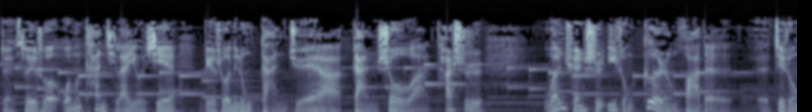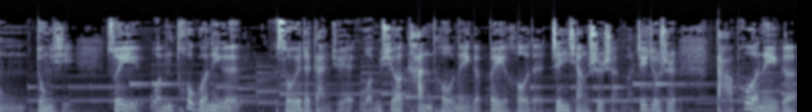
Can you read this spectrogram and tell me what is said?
对，所以说我们看起来有些，比如说那种感觉啊、感受啊，它是完全是一种个人化的呃这种东西，所以我们透过那个。所谓的感觉，我们需要看透那个背后的真相是什么，这就是打破那个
